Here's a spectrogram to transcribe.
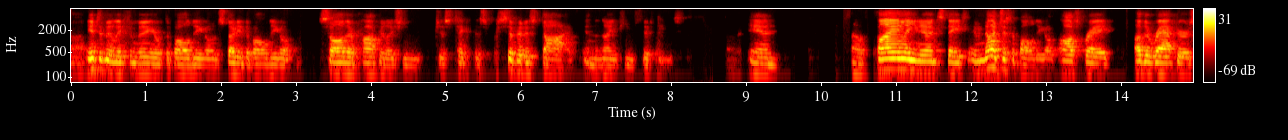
uh, intimately familiar with the bald eagle and studied the bald eagle saw their population just take this precipitous dive in the 1950s. and uh, finally, in the United States, and not just the bald eagle, osprey, other raptors,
